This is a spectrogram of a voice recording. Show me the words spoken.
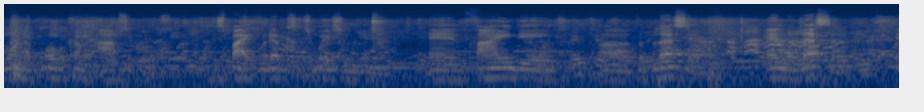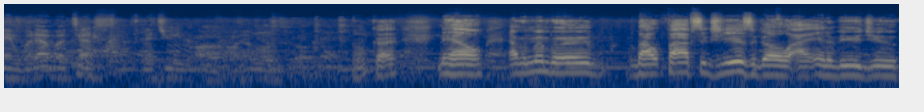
one of overcoming obstacles, despite whatever situation you're in, and finding uh, the blessing and the lesson in whatever test that you are, going through. Okay. Now, I remember about five, six years ago, I interviewed you.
